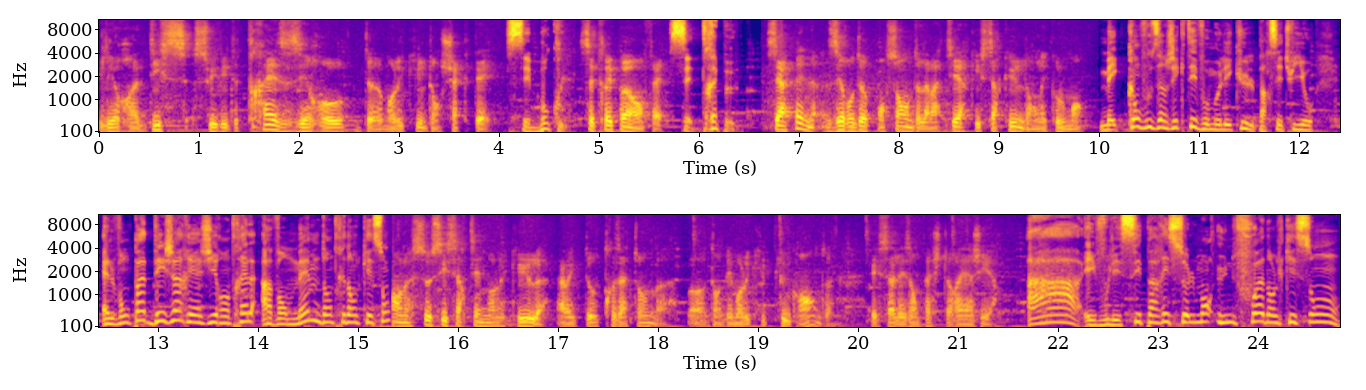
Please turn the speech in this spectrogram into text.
il y aura 10 suivis de 13 zéros de molécules dans chaque dé. C'est beaucoup. C'est très peu en fait. C'est très peu. C'est à peine 0,2% de la matière qui circule dans l'écoulement. Mais quand vous injectez vos molécules par ces tuyaux, elles vont pas déjà réagir entre elles avant même d'entrer dans le caisson? On associe certaines molécules avec d'autres atomes euh, dans des molécules plus grandes et ça les empêche de réagir. Ah, et vous les séparez seulement une fois dans le caisson?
